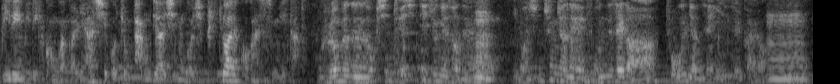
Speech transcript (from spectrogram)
미리미리 건강 관리 하시고 좀 방지하시는 것이 필요할 것 같습니다. 그러면은 혹시 돼지띠 중에서는 음. 이번 신축년에 운세가 좋은 연생이 있을까요? 음,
